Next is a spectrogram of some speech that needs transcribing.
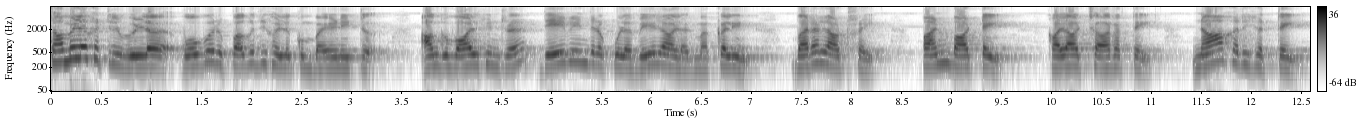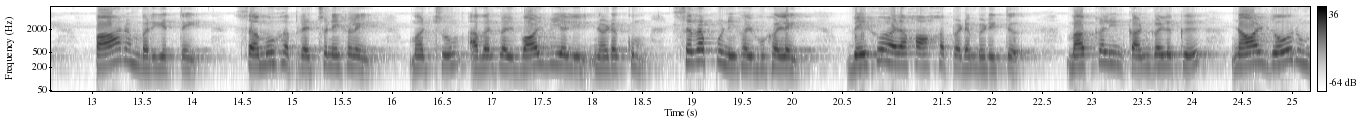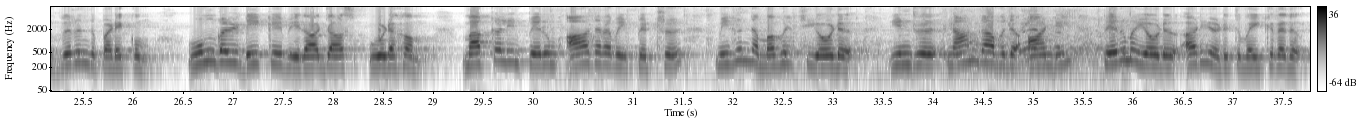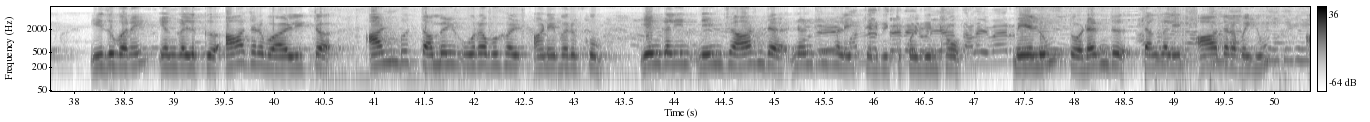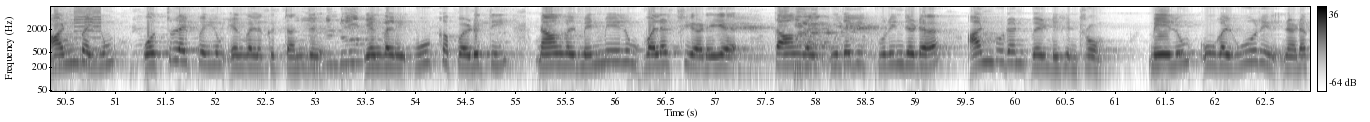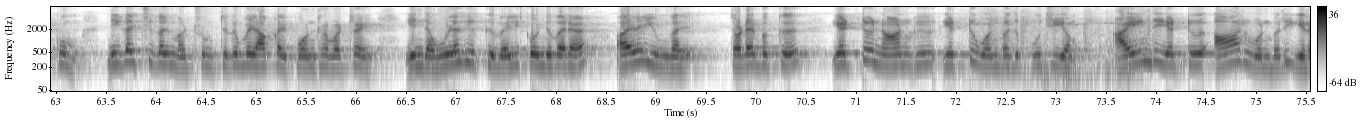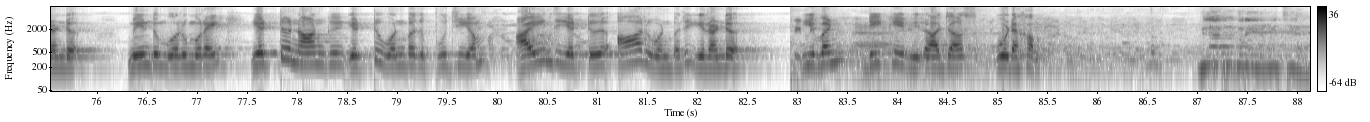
தமிழகத்தில் உள்ள ஒவ்வொரு பகுதிகளுக்கும் பயணித்து அங்கு வாழ்கின்ற தேவேந்திர குல வேளாளர் மக்களின் வரலாற்றை பண்பாட்டை கலாச்சாரத்தை நாகரிகத்தை பாரம்பரியத்தை சமூக பிரச்சனைகளை மற்றும் அவர்கள் வாழ்வியலில் நடக்கும் சிறப்பு நிகழ்வுகளை வெகு அழகாக படம் பிடித்து மக்களின் கண்களுக்கு நாள்தோறும் விருந்து படைக்கும் உங்கள் டிகேவி ராஜாஸ் ஊடகம். மக்களின் பெரும் ஆதரவை பெற்று மிகுந்த மகிழ்ச்சியோடு இன்று நான்காவது ஆண்டில் பெருமையோடு அடியெடுத்து வைக்கிறது. இதுவரை எங்களுக்கு ஆதரவு அளித்த அன்பு தமிழ் உறவுகள் அனைவருக்கும் எங்களின் நெஞ்சார்ந்த நன்றிகளை தெரிவித்துக் கொள்கின்றோம். மேலும் தொடர்ந்து தங்களின் ஆதரவையும் அன்பையும் ஒத்துழைப்பையும் எங்களுக்கு தந்து எங்களை ஊக்கப்படுத்தி நாங்கள் மென்மேலும் வளர்ச்சியடைய தாங்கள் உதவி புரிந்திட அன்புடன் வேண்டுகின்றோம். மேலும் உங்கள் ஊரில் நடக்கும் நிகழ்ச்சிகள் மற்றும் திருவிழாக்கள் போன்றவற்றை இந்த உலகிற்கு வெளிக்கொண்டு வர அழையுங்கள். தொடர்புக்கு எட்டு நான்கு எட்டு ஒன்பது பூஜ்ஜியம் ஐந்து எட்டு ஆறு ஒன்பது இரண்டு. மீண்டும் ஒரு முறை எட்டு நான்கு எட்டு ஒன்பது பூஜ்ஜியம் ஐந்து எட்டு ஆறு ஒன்பது இரண்டு. இவன் டி கேவி ராஜாஸ் ஊடகம். விளையாட்டுத்துறை அமைச்சர்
